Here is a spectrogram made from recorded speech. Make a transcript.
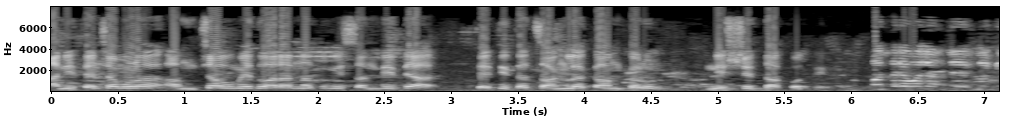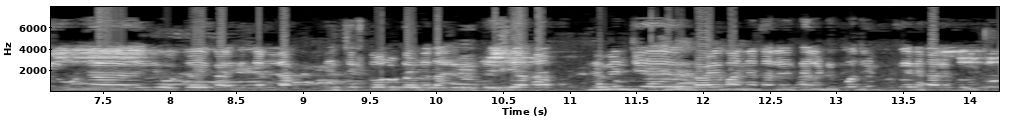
आणि त्याच्यामुळं आमच्या उमेदवारांना तुम्ही संधी द्या. ते तिथं चांगलं काम करून निश्चित दाखवते. पत्रेवाल्यांचे देखील मुद्दा हे होतोय कारण की त्यांना त्यांचे स्टॉल उठवण्यात आले होते. जे आता नवीन जे गाळे बांधण्यात आले त्याला डिपॉझिट देण्यात आले परंतु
